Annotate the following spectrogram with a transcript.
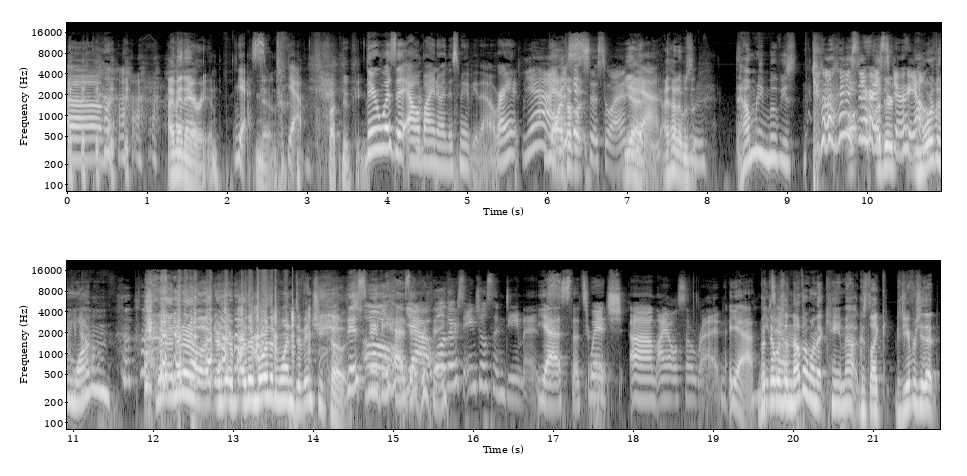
Um, I'm an Aryan. Yes. No. Yeah. Fuck Nuke. There was an albino in this movie, though, right? Yeah, No, I I think thought it's that- this one. Yeah, Yeah. I thought it was. How many movies Is there a are there? scary More than one? No, no, no, no. Are there, are there more than one Da Vinci Code? This movie Oh, has yeah. everything. Well, there's Angels and Demons. Yes, that's right. Which um, I also read. yeah. But me there was another one that came out because, like, did you ever see that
